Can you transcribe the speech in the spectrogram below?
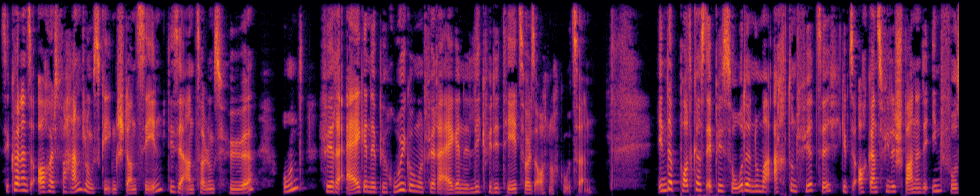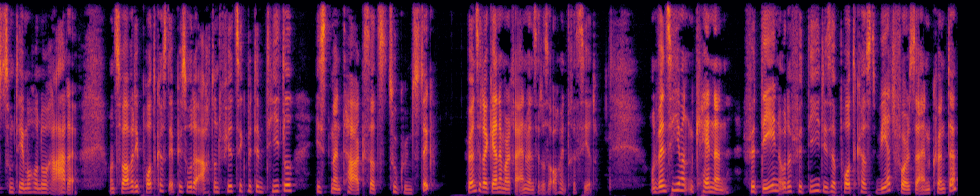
Sie können es auch als Verhandlungsgegenstand sehen, diese Anzahlungshöhe Und für ihre eigene Beruhigung und für ihre eigene Liquidität soll es auch noch gut sein. In der Podcast-Episode Nummer 48 gibt es auch ganz viele spannende Infos zum Thema Honorare. Und zwar war die Podcast-Episode 48 mit dem Titel Ist mein Tagsatz zu günstig? Hören Sie da gerne mal rein, wenn Sie das auch interessiert. Und wenn Sie jemanden kennen, für den oder für die dieser Podcast wertvoll sein könnte,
